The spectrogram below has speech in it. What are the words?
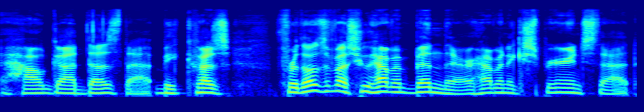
how God does that because for those of us who haven't been there, haven't experienced that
